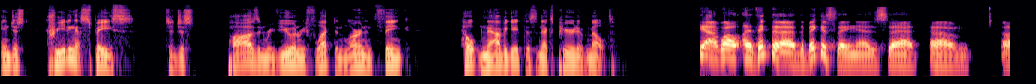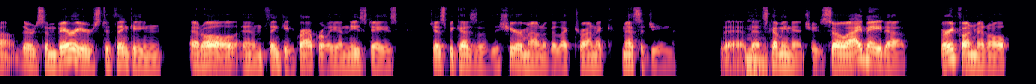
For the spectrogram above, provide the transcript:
and just creating that space to just pause and review and reflect and learn and think help navigate this next period of melt? Yeah, well, I think the the biggest thing is that um, uh, there's some barriers to thinking at all and thinking properly in these days just because of the sheer amount of electronic messaging that, mm. that's coming at you. So I made a very fundamental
